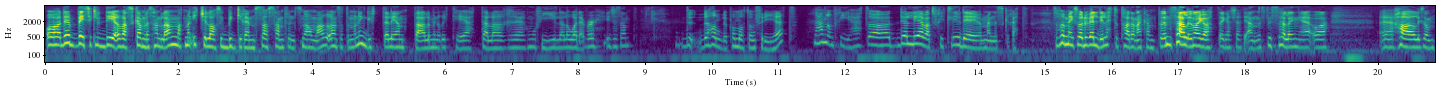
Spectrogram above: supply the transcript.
Og det er basically det å være skamløs handler om, at man ikke lar seg begrense av samfunnets normer, uansett om man er gutt eller jente eller minoritet eller uh, homofil eller whatever. ikke sant? Det, det handler på en måte om frihet? Det handler om frihet, og det å leve et fritt liv, det er jo en menneskerett. Så for meg så var det veldig lett å ta denne kampen, særlig når jeg har vært engasjert i Amnesty så lenge og uh, har liksom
